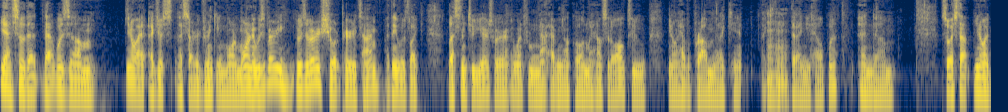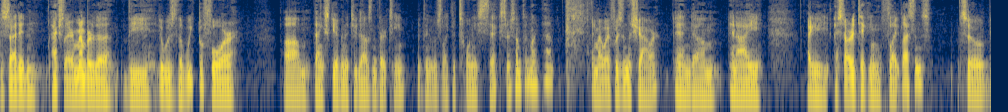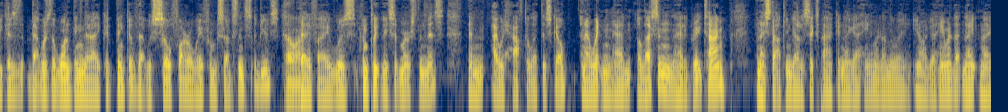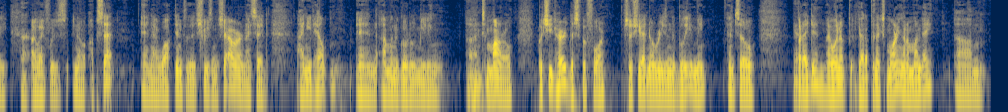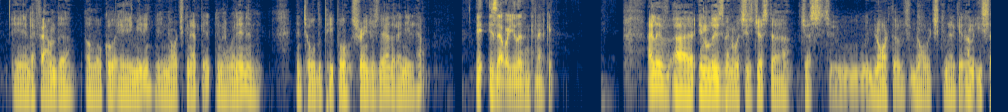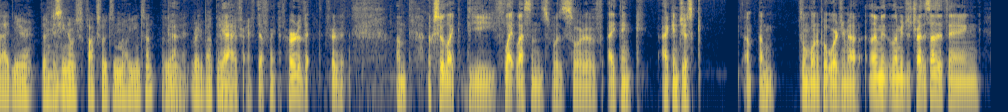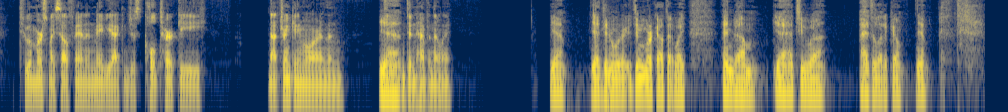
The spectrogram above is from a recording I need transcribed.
Yeah, so that that was. um you know, I, I just I started drinking more and more, and it was very it was a very short period of time. I think it was like less than two years where I went from not having alcohol in my house at all to you know I have a problem that I can't I can't that I need help with, and um, so I stopped. You know, I decided. Actually, I remember the the it was the week before um, Thanksgiving of 2013. I think it was like the 26th or something like that. And my wife was in the shower, and um, and I I I started taking flight lessons. So because that was the one thing that I could think of that was so far away from substance abuse Oh, wow. that if I was completely submersed in this, then I would have to let this go. And I went and had a lesson, and I had a great time. And I stopped and got a six pack, and I got hammered on the way. You know, I got hammered that night, and I my wife was you know upset. And I walked into the she was in the shower, and I said, "I need help, and I'm going to go to a meeting uh, tomorrow." But she'd heard this before, so she had no reason to believe me. And so, Yeah. but I did. I went up, got up the next morning on a Monday, um, and I found a, a local AA meeting in Norwich, Connecticut, and I went in and and told the people, strangers there, that I needed help. Is that where you live in Connecticut? I live uh, in Lisbon, which is just uh, just north of Norwich, Connecticut, on the east side near the casinos, Foxwoods and Mohegan Sun. I live Mm-hmm. Got it. right about there. Yeah, I've, I've definitely I've heard of it. I've heard of it. Um, so like the flight lessons was sort of. I think I can just. I'm, I'm don't want to put words in your mouth. Let me let me just try this other thing to immerse myself in, and maybe I can just cold turkey, not drink anymore, and then yeah, it didn't happen that way. yeah, yeah. It didn't work. It didn't work out that way, and um, yeah, I had to uh, I had to let it go. Yeah,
